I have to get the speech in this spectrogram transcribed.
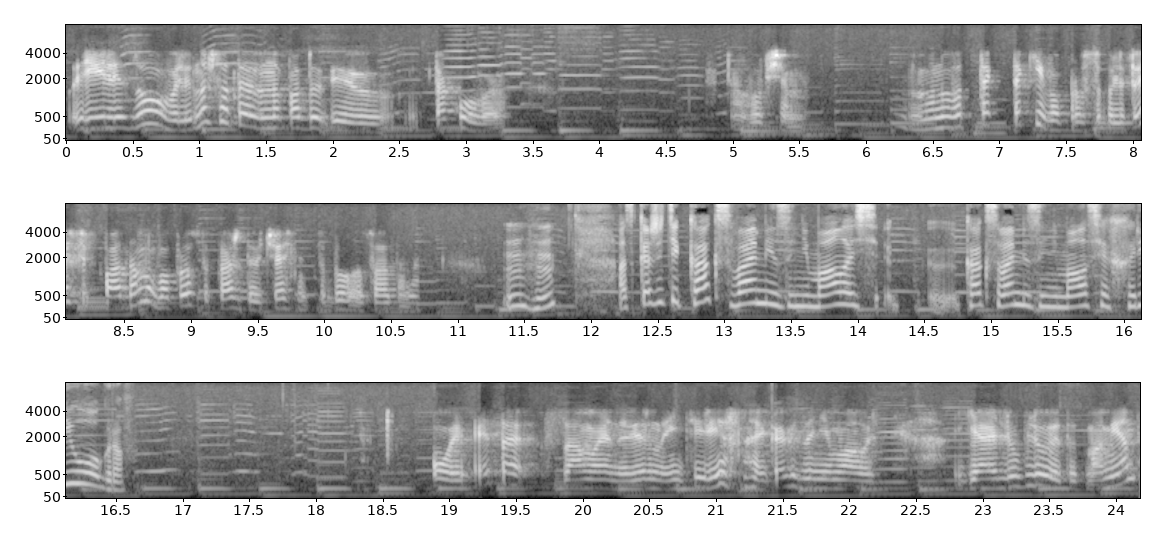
реализовывали, ну что-то наподобие такого. В общем, ну вот так, такие вопросы были. То есть по одному вопросу каждой участнице было задано. Угу. А скажите, как с вами занималась, э, как с вами занимался хореограф? Ой, это самое, наверное, интересное, как занималась. Я люблю этот момент,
